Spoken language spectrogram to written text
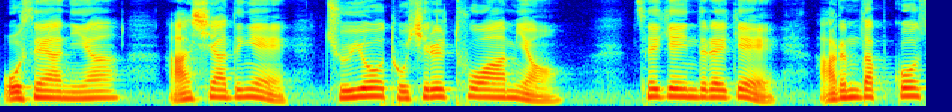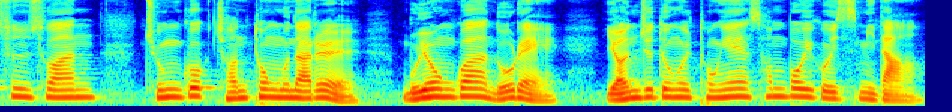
오세아니아, 아시아 등의 주요 도시를 투어하며 세계인들에게 아름답고 순수한 중국 전통 문화를 무용과 노래, 연주 등을 통해 선보이고 있습니다.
